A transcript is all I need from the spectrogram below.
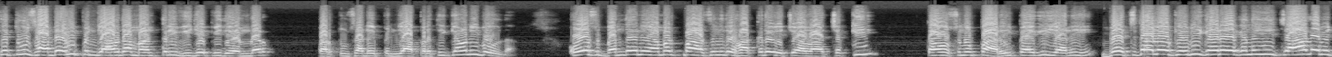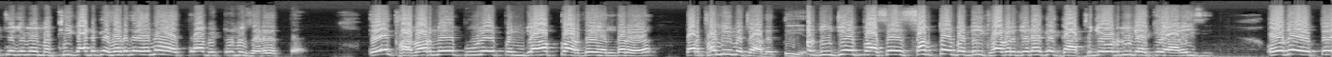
ਕਿ ਤੂੰ ਸਾਡੇ ਹੀ ਪੰਜਾਬ ਦਾ ਮੰਤਰੀ ਬੀਜੇਪੀ ਦੇ ਅੰਦਰ, ਪਰ ਤੂੰ ਸਾਡੇ ਪੰਜਾਬ ਪ੍ਰਤੀ ਕਿਉਂ ਨਹੀਂ ਬੋਲਦਾ? ਉਸ ਬੰਦੇ ਨੇ ਅਮਰਪਾਲ ਸਿੰਘ ਦੇ ਹੱਕ ਦੇ ਵਿੱਚ ਆਵਾਜ਼ ਚੱਕੀ। ਤਾਂ ਉਸ ਨੂੰ ਭਾਰੀ ਪੈ ਗਈ, ਯਾਨੀ ਵਿੱਚ ਤਾਂ ਲੋਕ ਇਹ ਵੀ ਕਹਿ ਰਹੇ ਕਹਿੰਦੇ ਜੀ ਚਾਹ ਦੇ ਵਿੱਚੋਂ ਜਿਵੇਂ ਮੱਖੀ ਕੱਢ ਕੇ ਸੜਦੇ ਆ ਨਾ, ਇਸ ਤਰ੍ਹਾਂ ਬਿੱਟੂ ਨੂੰ ਸੜ ਦਿੱਤਾ। ਇਹ ਖਬਰ ਨੇ ਪੂਰੇ ਪੰਜਾਬ ਭਰ ਦੇ ਅੰਦਰ ਤਰਥਲੀ ਮਚਾ ਦਿੱਤੀ ਹੈ। ਪਰ ਦੂਜੇ ਪਾਸੇ ਸਭ ਤੋਂ ਵੱਡੀ ਖਬਰ ਜਿਹੜਾ ਕਿ ਗੱਠ ਜੋੜ ਨੂੰ ਲੈ ਕੇ ਆ ਰਹੀ ਸੀ, ਉਹਦੇ ਉੱਤੇ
